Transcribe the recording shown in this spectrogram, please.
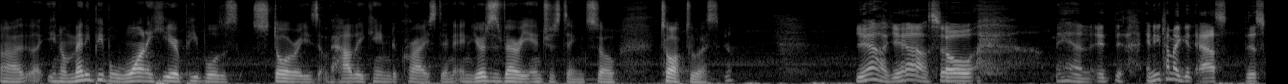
uh, you know, many people want to hear people's stories of how they came to Christ, and, and yours is very interesting. So, talk to us. Yeah, yeah. So, man, it, anytime I get asked this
